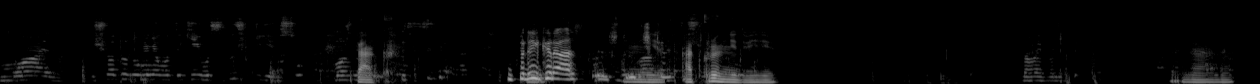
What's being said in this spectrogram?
Нормально. Еще тут у меня вот такие вот штучки есть. Можно... Так. Прекрасно. штучки. Нет, открой мне двери. Давай, вали. Да, да.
